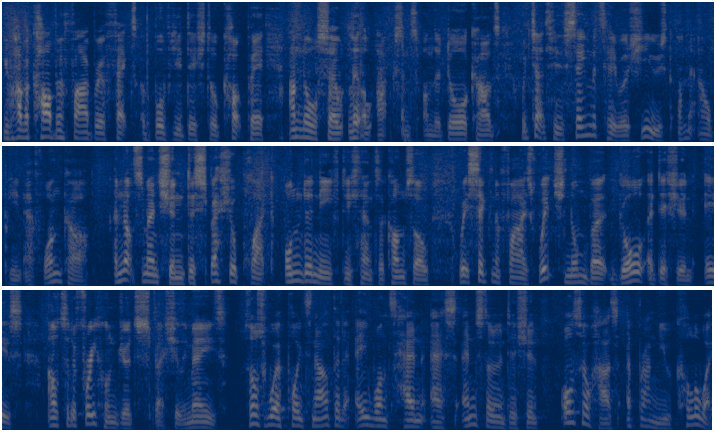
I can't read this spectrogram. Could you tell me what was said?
You have a carbon fibre effect above your digital cockpit and also little accents on the door cards, which actually the same materials used on the Alpine F1 car. And not to mention the special plaque underneath the centre console, which signifies which number your edition is out of the 300 specially made. It's also worth pointing out that the A110S Enstone edition also has a brand new colourway,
